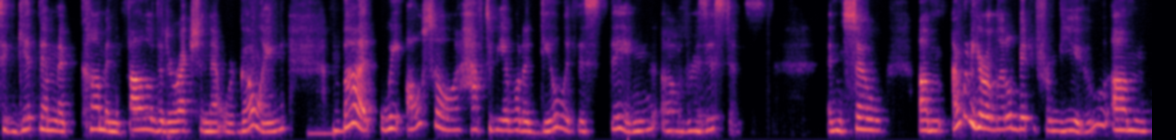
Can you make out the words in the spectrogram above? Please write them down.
to get them to come and follow the direction that we're going. But we also have to be able to deal with this thing of resistance. And so um, I want to hear a little bit from you. Um,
